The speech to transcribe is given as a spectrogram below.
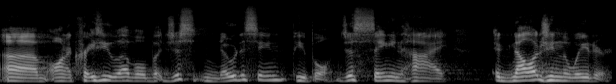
um, on a crazy level, but just noticing people, just saying hi, acknowledging the waiter,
